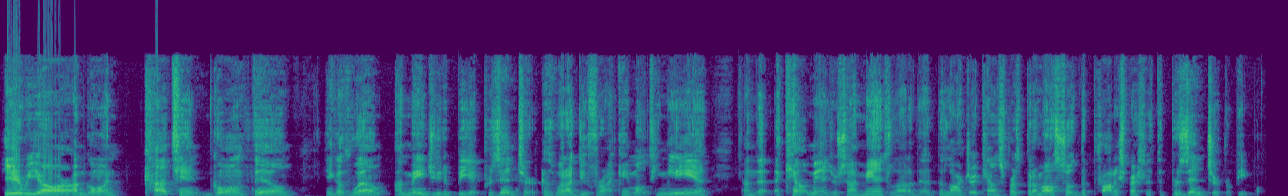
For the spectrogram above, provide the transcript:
here we are. I'm going content, go on film. He goes, well, I made you to be a presenter because what I do for IK Multimedia, I'm the account manager, so I manage a lot of the, the larger accounts for us. But I'm also the product specialist, the presenter for people.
